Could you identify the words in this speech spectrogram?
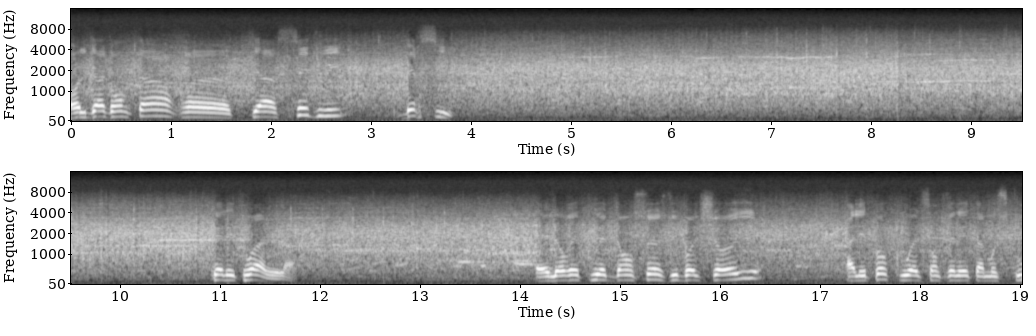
Olga Gontard euh, qui a séduit Bercy. Quelle étoile Elle aurait pu être danseuse du Bolshoi à l'époque où elle s'entraînait à Moscou.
